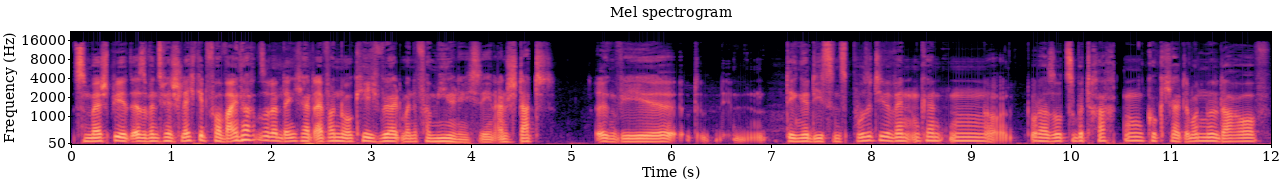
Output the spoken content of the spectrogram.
zum Beispiel, also wenn es mir schlecht geht vor Weihnachten, so dann denke ich halt einfach nur, okay, ich will halt meine Familie nicht sehen, anstatt irgendwie Dinge, die es ins Positive wenden könnten oder so zu betrachten, gucke ich halt immer nur darauf,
